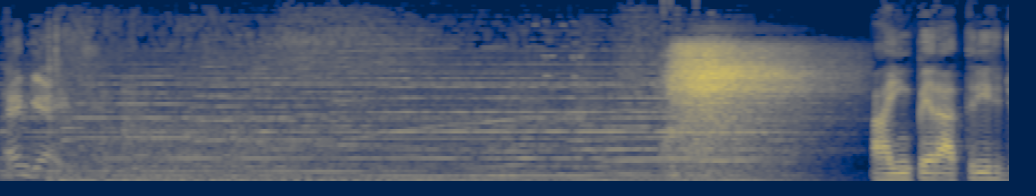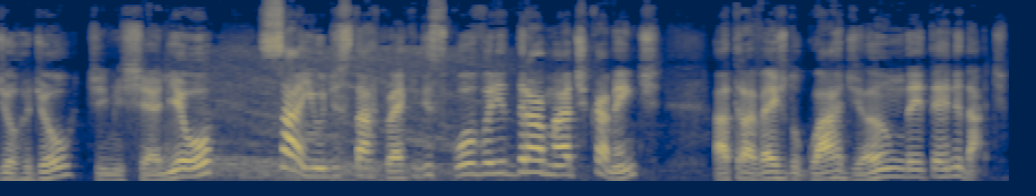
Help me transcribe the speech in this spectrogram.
Engage. A Imperatriz Giorgio, de Michelle Yeoh, saiu de Star Trek Discovery dramaticamente através do Guardião da Eternidade,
